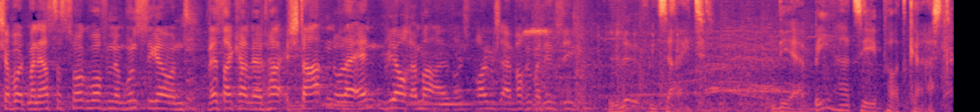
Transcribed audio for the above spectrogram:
Ich habe heute mein erstes Tor geworfen in der Bundesliga und besser kann der Tag starten oder enden, wie auch immer. Also ich freue mich einfach über den Sieg. Löwenzeit, der BHC-Podcast.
